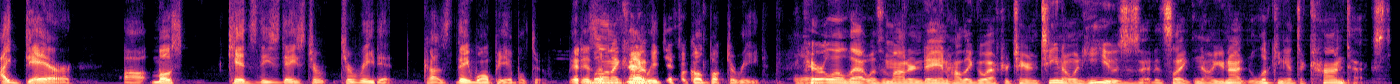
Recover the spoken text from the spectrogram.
I dare uh, most kids these days to to read it because they won't be able to. It is well, a very of difficult book to read. Parallel that with the modern day and how they go after Tarantino and he uses it. It's like no, you're not looking at the context.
